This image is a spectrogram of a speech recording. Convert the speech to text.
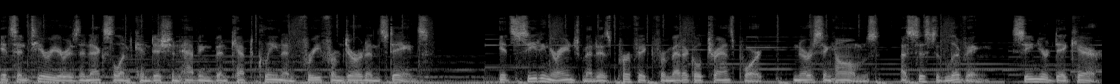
Its interior is in excellent condition having been kept clean and free from dirt and stains. Its seating arrangement is perfect for medical transport, nursing homes, assisted living, senior daycare,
